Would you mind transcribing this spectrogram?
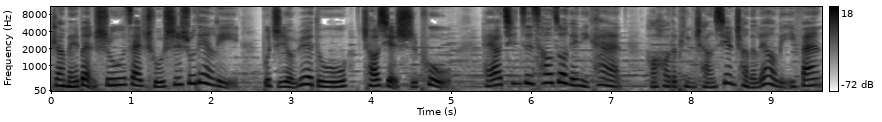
让每本书在厨师书店里不只有阅读、抄写食谱，还要亲自操作给你看，好好的品尝现场的料理一番，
